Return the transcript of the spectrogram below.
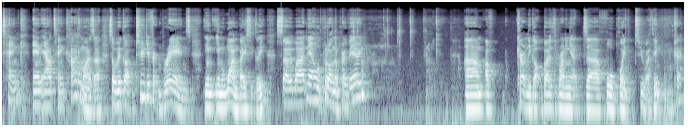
tank and our tank cartomizer. So we've got two different brands in, in one basically. So uh, now we'll put on the Pro. Um, I've currently got both running at uh, 4.2 I think, okay.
